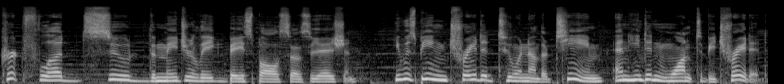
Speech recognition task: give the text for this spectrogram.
Curt Flood sued the Major League Baseball Association. He was being traded to another team, and he didn't want to be traded.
